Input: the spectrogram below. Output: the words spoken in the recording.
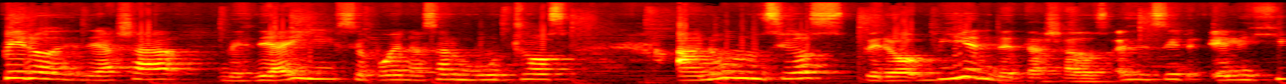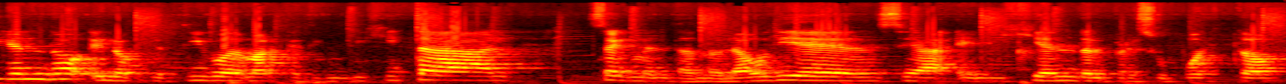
pero desde allá, desde ahí se pueden hacer muchos anuncios, pero bien detallados, es decir, eligiendo el objetivo de marketing digital, segmentando la audiencia, eligiendo el presupuesto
